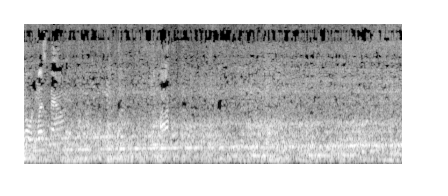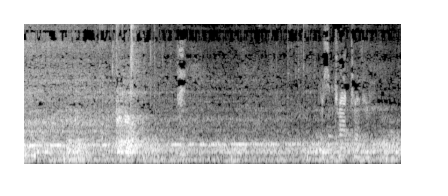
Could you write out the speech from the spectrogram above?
Going westbound? Huh? There's some tractor here.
